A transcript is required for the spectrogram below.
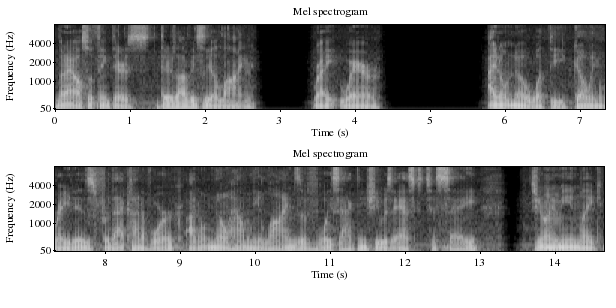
but I also think there's there's obviously a line, right, where I don't know what the going rate is for that kind of work. I don't know how many lines of voice acting she was asked to say. Do you know mm-hmm. what I mm-hmm. mean? Like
